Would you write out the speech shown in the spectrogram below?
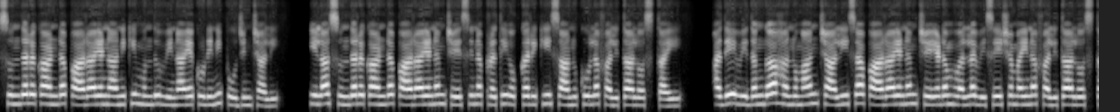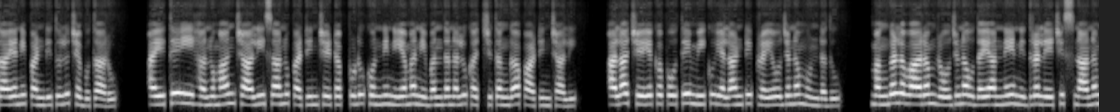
సుందరకాండ పారాయణానికి ముందు వినాయకుడిని పూజించాలి. ఇలా సుందరకాండ పారాయణం చేసిన ప్రతి ఒక్కరికి సానుకూల ఫలితాలొస్తాయి. అదే విధంగా హనుమాన్ చాలీసా పారాయణం చేయడం వల్ల విశేషమైన ఫలితాలొస్తాయని పండితులు చెబుతారు. అయితే ఈ హనుమాన్ చాలీసాను పఠించేటప్పుడు కొన్ని నియమ నిబంధనలు ఖచ్చితంగా పాటించాలి. అలా చేయకపోతే మీకు ఎలాంటి ప్రయోజనం ఉండదు. మంగళవారం రోజున ఉదయాన్నే నిద్ర లేచి స్నానం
